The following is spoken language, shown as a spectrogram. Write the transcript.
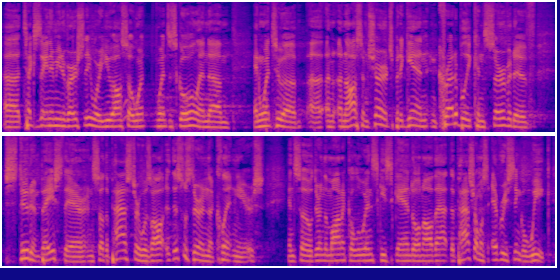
uh, Texas A&M University, where you also went went to school, and um, and went to a, a an, awesome church, but again, incredibly conservative student base there. And so the pastor was all, this was during the Clinton years. And so during the Monica Lewinsky scandal and all that, the pastor almost every single week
